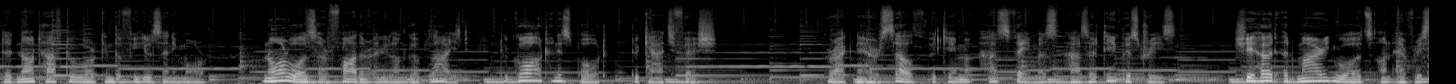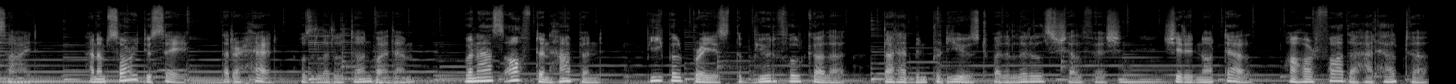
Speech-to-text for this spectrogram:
did not have to work in the fields anymore, nor was her father any longer obliged to go out in his boat to catch fish. Arachne herself became as famous as her tapestries. She heard admiring words on every side, and I'm sorry to say that her head was a little turned by them, when, as often happened, people praised the beautiful color that had been produced by the little shellfish. She did not tell how her father had helped her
